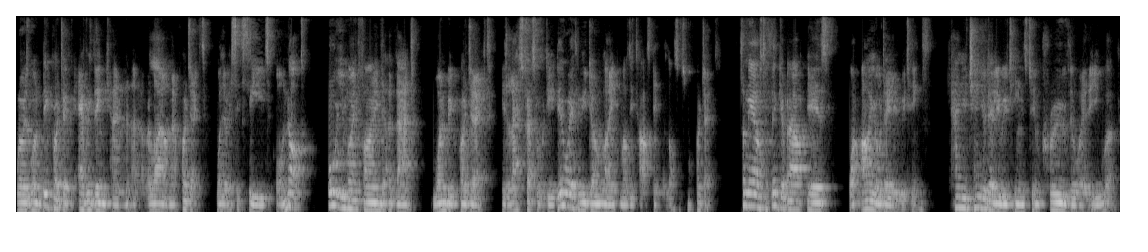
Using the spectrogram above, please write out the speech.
Whereas one big project, everything can uh, rely on that project, whether it succeeds or not. Or you might find that one big project is less stressful to deal with if you don't like multitasking with lots of small projects. Something else to think about is what are your daily routines? Can you change your daily routines to improve the way that you work?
